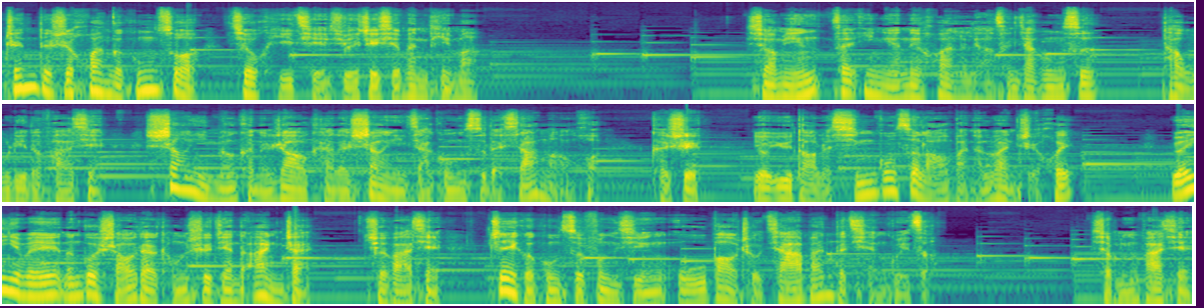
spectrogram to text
真的是换个工作就可以解决这些问题吗？小明在一年内换了两三家公司，他无力地发现，上一秒可能绕开了上一家公司的瞎忙活，可是又遇到了新公司老板的乱指挥。原以为能够少点同事间的暗战，却发现。这个公司奉行无报酬加班的潜规则，小明发现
